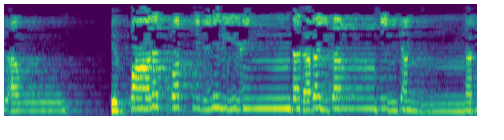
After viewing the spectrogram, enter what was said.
فرعون. إذ قالت رب ابن لي عندك بيتا في الجنة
